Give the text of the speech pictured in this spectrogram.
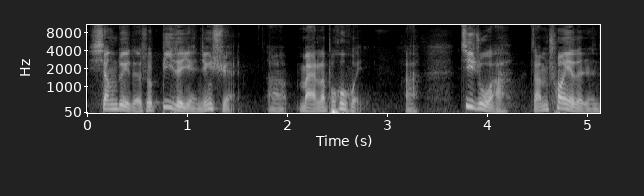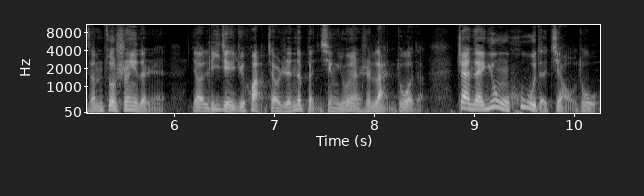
相对的说闭着眼睛选啊，买了不后悔啊。记住啊，咱们创业的人，咱们做生意的人要理解一句话，叫人的本性永远是懒惰的。站在用户的角度，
